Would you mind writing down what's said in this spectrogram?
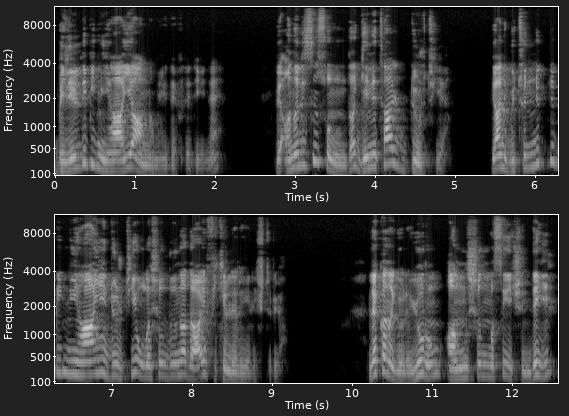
belirli bir nihai anlamı hedeflediğine ve analizin sonunda genital dürtüye yani bütünlüklü bir nihai dürtüye ulaşıldığına dair fikirleri geliştiriyor. Lacan'a göre yorum anlaşılması için değil,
